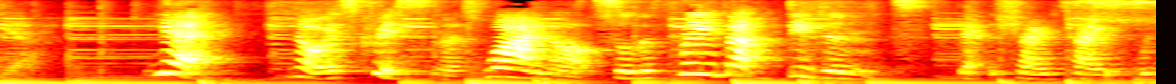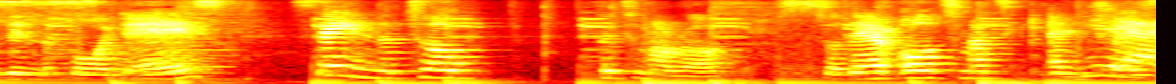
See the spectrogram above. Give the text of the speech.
Yeah. Yeah, no, it's Christmas. Why not? So the three that didn't get the shout out within the four days stay in the tub for tomorrow. So they're automatic entries. Yeah.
